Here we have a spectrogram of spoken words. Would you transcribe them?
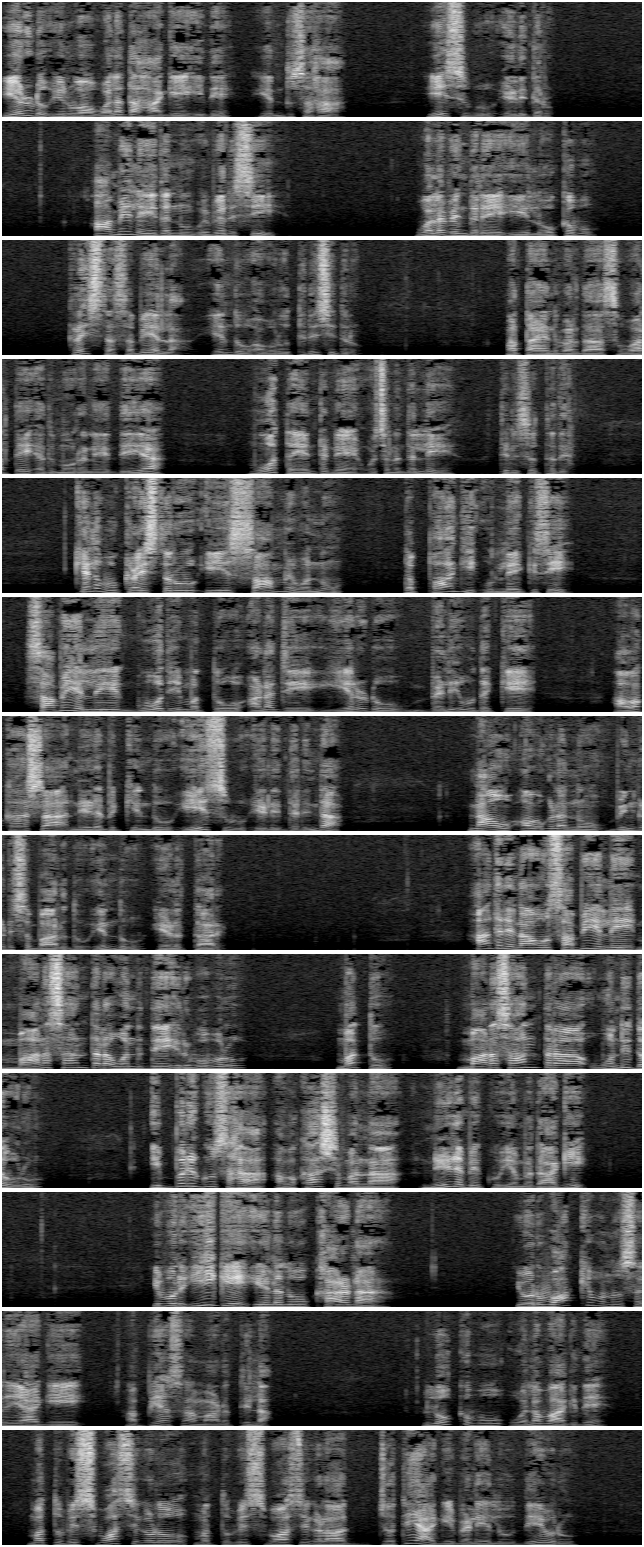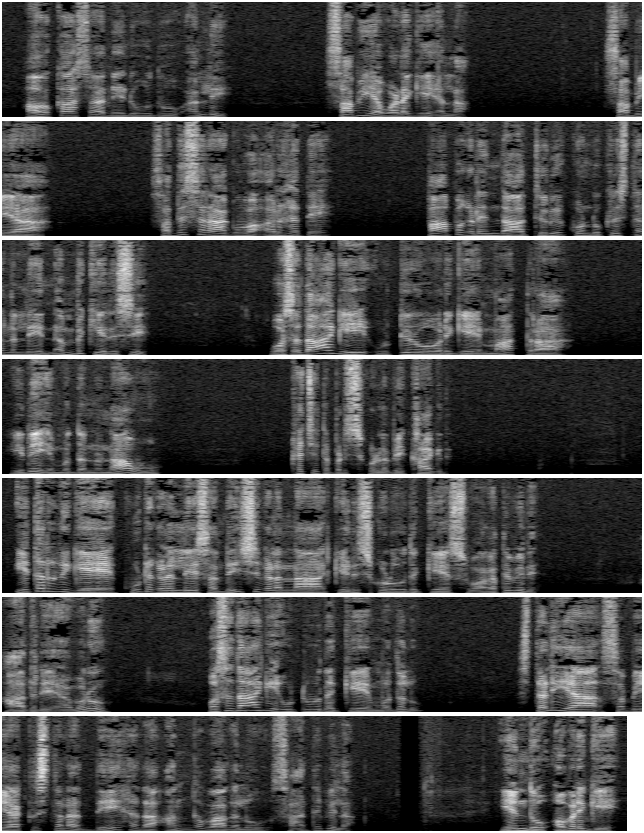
ಎರಡು ಇರುವ ಹೊಲದ ಹಾಗೆ ಇದೆ ಎಂದು ಸಹ ಯೇಸುವು ಹೇಳಿದರು. ಆಮೇಲೆ ಇದನ್ನು ವಿವರಿಸಿ ಹೊಲವೆಂದರೆ ಈ ಲೋಕವು ಕ್ರೈಸ್ತ ಸಭೆಯಲ್ಲ ಎಂದು ಅವರು ತಿಳಿಸಿದರು. ಮತ್ತಾಯನ ಬರೆದ ಸುವಾರ್ತೆ ಹದಿಮೂರನೇ ದೇಯ ಮೂವತ್ತ ಎಂಟನೇ ವಚನದಲ್ಲಿ ತಿಳಿಸುತ್ತದೆ. ಕೆಲವು ಕ್ರೈಸ್ತರು ಈ ಸಾಮ್ಯವನ್ನು ತಪ್ಪಾಗಿ ಉಲ್ಲೇಖಿಸಿ ಸಭೆಯಲ್ಲಿ ಗೋಧಿ ಮತ್ತು ಅಣಜಿ ಎರಡು ಬೆಳೆಯುವುದಕ್ಕೆ ಅವಕಾಶ ನೀಡಬೇಕೆಂದು ಏಸು ಹೇಳಿದ್ದರಿಂದ ನಾವು ಅವುಗಳನ್ನು ವಿಂಗಡಿಸಬಾರದು ಎಂದು ಹೇಳುತ್ತಾರೆ. ಆದರೆ ನಾವು ಸಭೆಯಲ್ಲಿ ಮಾನಸಾಂತರ ಹೊಂದದೇ ಇರುವವರು ಮತ್ತು ಮಾನಸಾಂತರ ಹೊಂದಿದವರು ಇಬ್ಬರಿಗೂ ಸಹ ಅವಕಾಶವನ್ನು ನೀಡಬೇಕು ಎಂಬುದಾಗಿ. ಇವರು ಹೀಗೆ ಹೇಳಲು ಕಾರಣ, ಇವರು ವಾಕ್ಯವನ್ನು ಸರಿಯಾಗಿ ಅಭ್ಯಾಸ ಮಾಡುತ್ತಿಲ್ಲ. ಲೋಕವು ಒಲವಾಗಿದೆ ಮತ್ತು ವಿಶ್ವಾಸಿಗಳು ಮತ್ತು ವಿಶ್ವಾಸಿಗಳ ಜೊತೆಯಾಗಿ ಬೆಳೆಯಲು ದೇವರು ಅವಕಾಶ ನೀಡುವುದು ಅಲ್ಲಿ ಸಭೆಯ ಒಳಗೆ ಅಲ್ಲ. ಸಭೆಯ ಸದಸ್ಯರಾಗುವ ಅರ್ಹತೆ ಪಾಪಗಳಿಂದ ತಿರುಗಿಕೊಂಡು ಕ್ರಿಸ್ತನಲ್ಲಿ ನಂಬಿಕೆ ಇರಿಸಿ ಹೊಸದಾಗಿ ಹುಟ್ಟಿರುವವರಿಗೆ ಮಾತ್ರ ಇದೆ ಎಂಬುದನ್ನು ನಾವು ಖಚಿತಪಡಿಸಿಕೊಳ್ಳಬೇಕಾಗಿದೆ. ಇತರರಿಗೆ ಕೂಟಗಳಲ್ಲಿ ಸಂದೇಶಗಳನ್ನು ಕೇಳಿಸಿಕೊಳ್ಳುವುದಕ್ಕೆ ಸ್ವಾಗತವಿದೆ. ಆದರೆ ಅವರು ಹೊಸದಾಗಿ ಹುಟ್ಟುವುದಕ್ಕೆ ಮೊದಲು ಸ್ಥಳೀಯ ಸಭೆಯ ಕ್ರಿಸ್ತನ ದೇಹದ ಅಂಗವಾಗಲು ಸಾಧ್ಯವಿಲ್ಲ ಎಂದು ಅವರಿಗೆ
